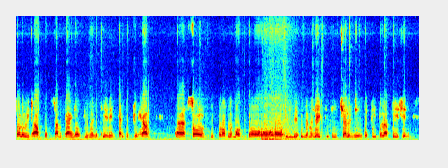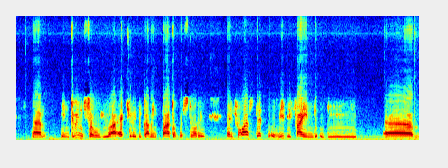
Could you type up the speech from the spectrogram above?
follow it up with some kind of humanitarian effort to help uh, solve the problem of or, or, or, eliminate the challenges that people are facing. Um, in doing so, you are actually becoming part of the story. And for us, that redefined the um,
